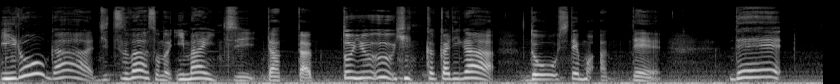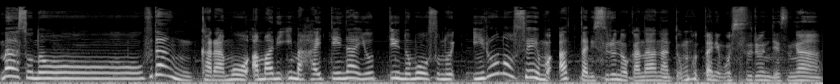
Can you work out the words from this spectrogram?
色が実はそのいまいちだったという引っかかりがどうしてもあって、で、まあその、普段からもあまり今履いていないよっていうのも、その色のせいもあったりするのかななんて思ったりもするんですが、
